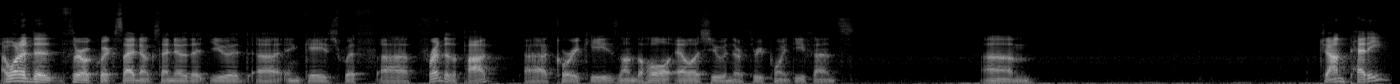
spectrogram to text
i wanted to throw a quick side note because i know that you had uh, engaged with a uh, friend of the pod uh, corey keys on the whole lsu and their three point defense um, John Petty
